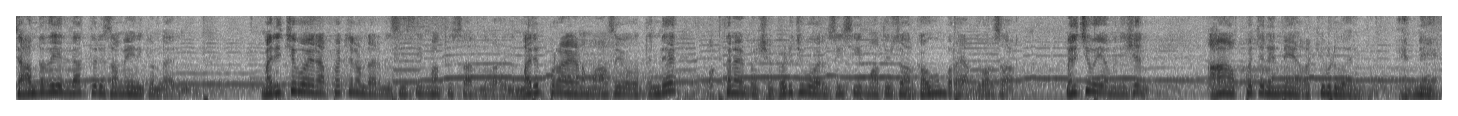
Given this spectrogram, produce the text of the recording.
ശാന്തതയില്ലാത്തൊരു സമയം എനിക്കുണ്ടായിരുന്നു. മരിച്ചുപോയൊരു അപ്പച്ചനുണ്ടായിരുന്നു സി സി മാത്യു സാർ എന്ന് പറയുന്നത് മരുപ്രായണ മാസയോഗത്തിന്റെ ഭക്തനായ മനുഷ്യൻ. പേടിച്ചു പോയായിരുന്നു സി സി മാത്യു സാർ കൗകുംപ്രയാണ് ജോർ സാർ. മരിച്ചുപോയ മനുഷ്യൻ ആ അപ്പച്ചൻ എന്നെ ഇറക്കി വിടുമായിരുന്നു. എന്നെ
